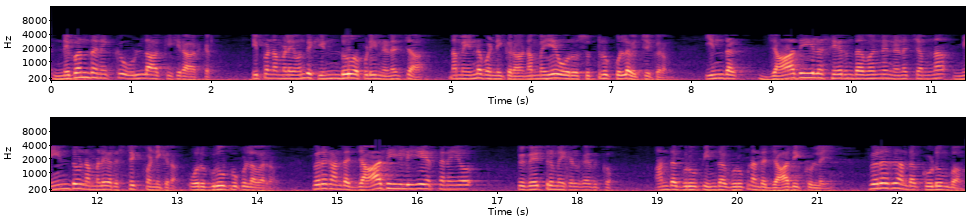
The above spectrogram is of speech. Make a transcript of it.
நிபந்தனைக்கு உள்ளாக்குகிறார்கள். இப்ப நம்மளை வந்து ஹிந்து அப்படின்னு நினைச்சா நம்ம என்ன பண்ணிக்கிறோம்? நம்மையே ஒரு சுற்றுக்குள்ள வச்சுக்கிறோம். இந்த ஜாதியில சேர்ந்தவன் நினைச்சோம்னா மீண்டும் நம்மளே ரெஸ்ட்ரிக்ட் பண்ணிக்கிறோம். ஒரு குரூப்புக்குள்ள வர்றோம். பிறகு அந்த ஜாதியிலேயே எத்தனையோ வேற்றுமைகள் இருக்கும். அந்த குரூப் இந்த குரூப் அந்த ஜாதிக்குள்ளேயும் பிறகு அந்த குடும்பம்.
